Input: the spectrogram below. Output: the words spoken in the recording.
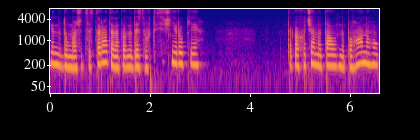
Я не думаю, що це стара, це, напевно, десь 2000 роки. Така, хоча метал непоганого,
